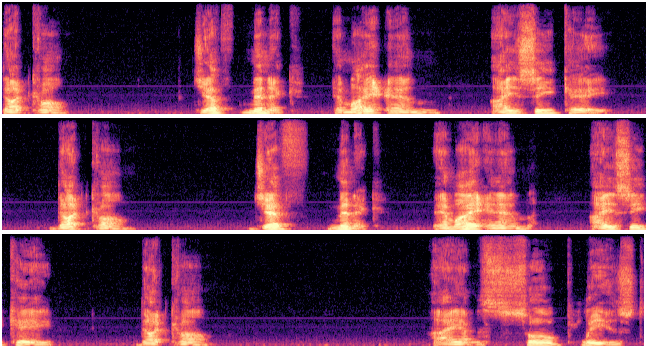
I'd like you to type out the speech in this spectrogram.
dot com. Jeff Minick, M I N I C K dot com. Jeff Minick, com. I am so pleased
